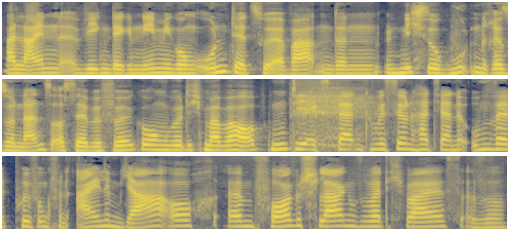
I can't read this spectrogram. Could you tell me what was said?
Allein wegen der Genehmigung und der zu erwartenden nicht so guten Resonanz aus der Bevölkerung, würde ich mal behaupten. Die Expertenkommission hat ja eine Umweltprüfung von einem Jahr auch ähm, vorgeschlagen, soweit ich weiß. Also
